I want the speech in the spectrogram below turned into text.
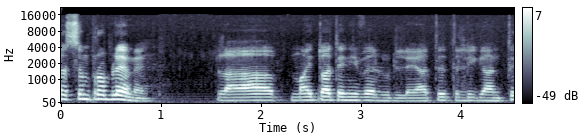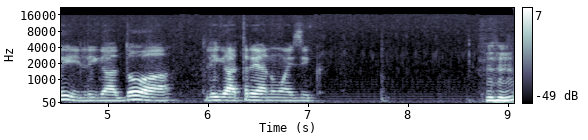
uh, sunt probleme la mai toate nivelurile, atât Liga 1, Liga 2, Liga 3, nu mai zic. uh-huh.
